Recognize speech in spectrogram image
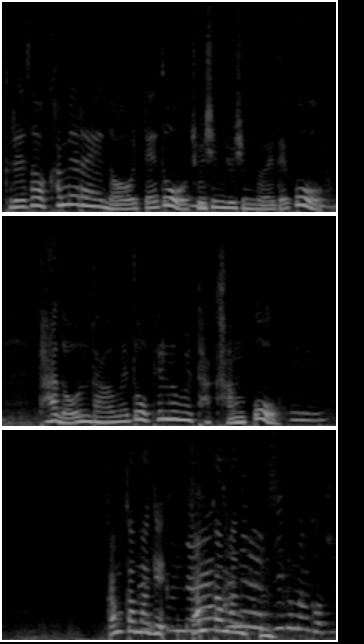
그래서 카메라에 넣을 때도 음. 조심조심 넣어야 되고 음. 다 넣은 다음에도 필름을 다 감고 음. 깜깜하게 근데 깜깜한 카메라를 음. 찍으면 거기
